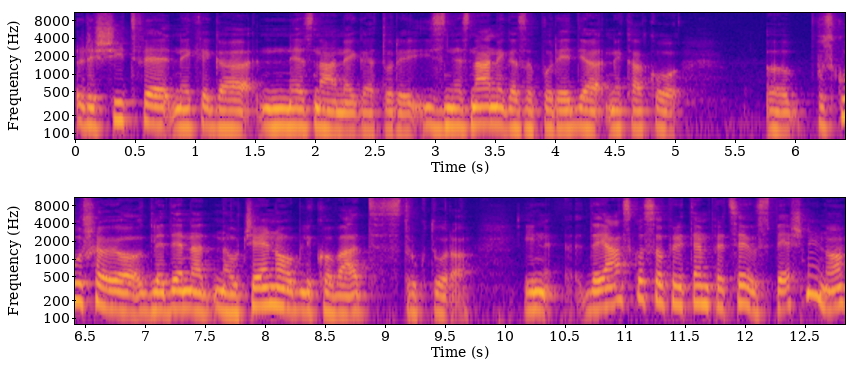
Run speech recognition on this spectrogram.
rešitve nekega neznanega, torej iz neznanega zaporedja, nekako uh, poskušajo, glede na naučeno, oblikovati strukturo. In dejansko so pri tem precej uspešni, no?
